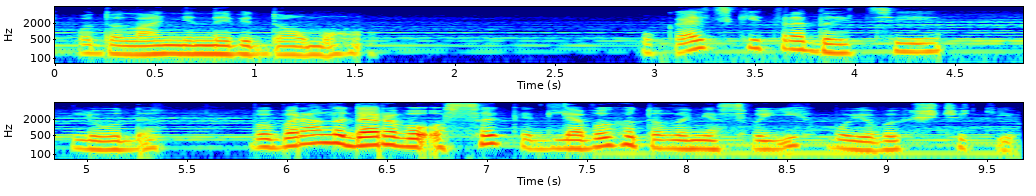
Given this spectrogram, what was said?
в подоланні невідомого. У кельтській традиції люди вибирали дерево осики для виготовлення своїх бойових щитів,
